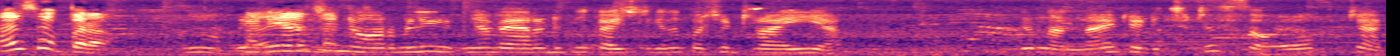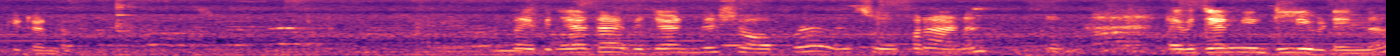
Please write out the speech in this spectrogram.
അത് സൂപ്പറാ. ബിരിയാണി നോർമലി ഞാൻ വേറെ അടുത്ത് കഴിച്ചിരിക്കുന്നത് കുറച്ച് ഡ്രൈ ആ. ഇത് നന്നായിട്ട് ഇടിച്ചിട്ട് സോഫ്റ്റ് ആക്കിയിട്ടുണ്ട്. അപ്പൊ എബിചേട്ട എബിചേട്ടന്റെ ഷോപ്പ് സൂപ്പറാണ്. എബിചേട്ടൻ ഇഡ്ഡലി ഇവിടെ നിന്ന്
